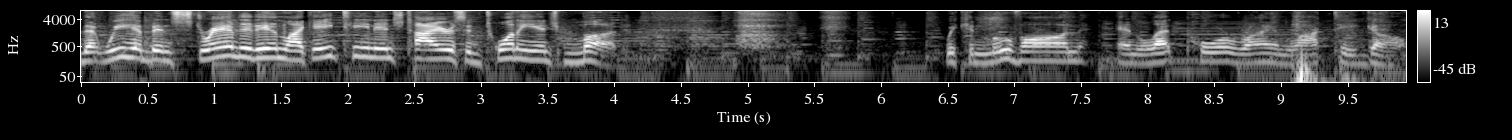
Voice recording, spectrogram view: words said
that we have been stranded in like 18 inch tires in 20 inch mud. We can move on and let poor Ryan Lochte go.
